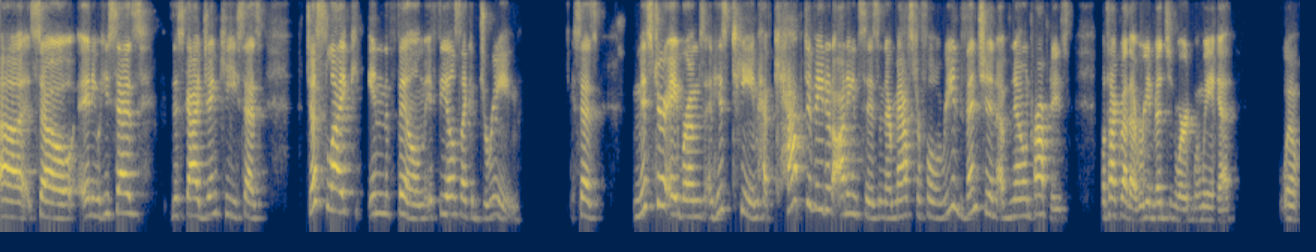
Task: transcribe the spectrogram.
uh, so anyway, he says, this guy Genki says, just like in the film, it feels like a dream. He says, Mr. Abrams and his team have captivated audiences in their masterful reinvention of known properties. We'll talk about that reinvention word when we uh, well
